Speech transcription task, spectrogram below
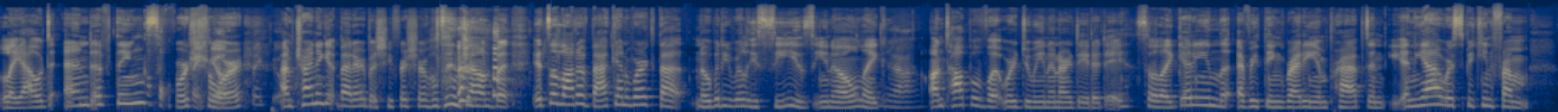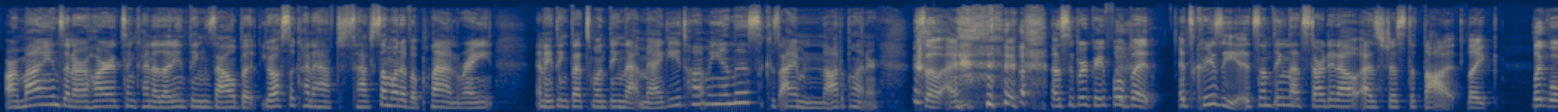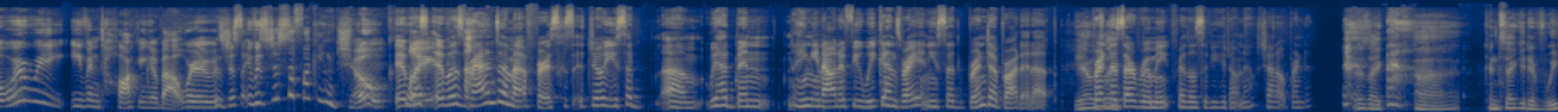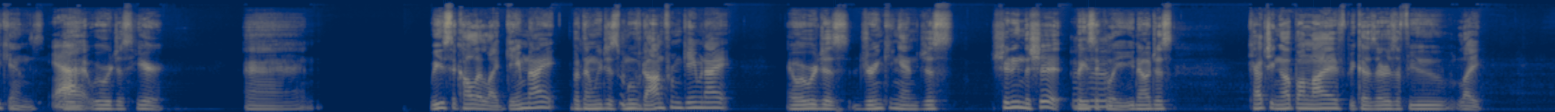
layout end of things Oh, for sure. I'm trying to get better, but she for sure holds it down. but it's a lot of back end work that nobody really sees. You know, like yeah. on top of what we're doing in our day to day. So like getting the, everything ready and prepped and and yeah, we're speaking from our minds and our hearts and kind of letting things out, but you also kind of have to have somewhat of a plan, right? And I think that's one thing that Maggie taught me in this because I am not a planner. So I, I'm super grateful, but it's crazy. It's something that started out as just a thought. Like, Like, what were we even talking about? Where it was just, it was just a fucking joke. It like, was it was random at first because Joe, you said um, we had been hanging out a few weekends, right? And you said Brenda brought it up. Yeah, it Brenda's like- our roommate. For those of you who don't know, shout out Brenda. It was like uh consecutive weekends. Yeah. that we were just here, and we used to call it like game night, but then we just moved on from game night, and we were just drinking and just shooting the shit, Mm-hmm. basically. You know, just catching up on life because there's a few like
